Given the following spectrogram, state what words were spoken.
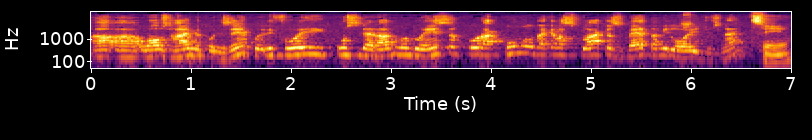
a, a, o Alzheimer, por exemplo, ele foi considerado uma doença por acúmulo daquelas placas beta-amiloides, né? Sim,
